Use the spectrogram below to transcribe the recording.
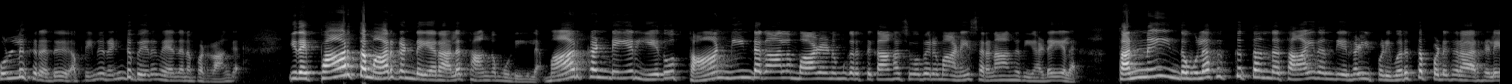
கொள்ளுகிறது அப்படின்னு ரெண்டு பேரும் வேதனைப்படுறாங்க. இதை பார்த்த மார்க்கண்டேயரால தாங்க முடியல. மார்க்கண்டேயர் ஏதோ தான் நீண்ட காலம் வாழணுங்கிறதுக்காக சிவபெருமானை சரணாகதி அடையல. தன்னை இந்த உலகுக்கு தந்த தாய் தந்தையர்கள் இப்படி வருத்தப்படுகிறார்களே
